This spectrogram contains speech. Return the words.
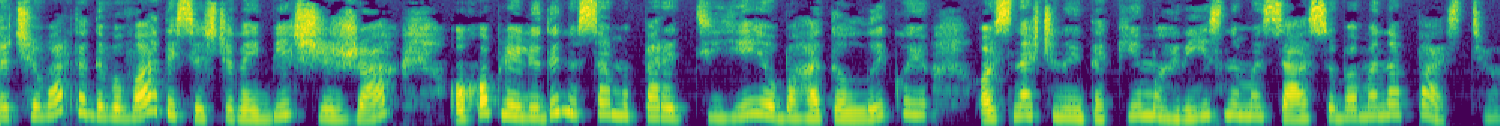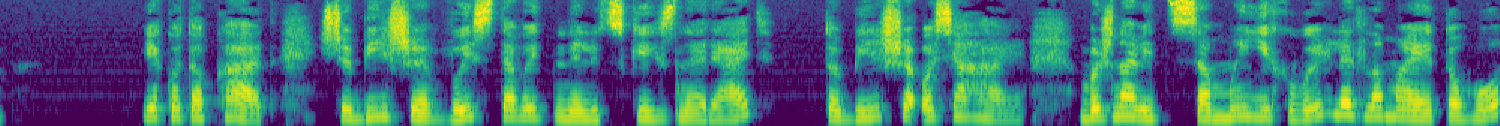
То чи варто дивуватися, що найбільший жах охоплює людину саме перед тією багатоликою, оснащеною такими грізними засобами напастю? Як ото кат, що більше виставить нелюдських знарядь, то більше осягає, бо ж навіть самий їх вигляд ламає того,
